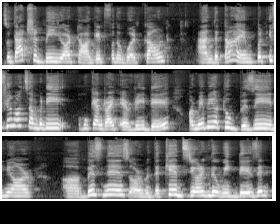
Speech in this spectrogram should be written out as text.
So that should be your target for the word count and the time. But if you're not somebody who can write every day, or maybe you're too busy in your uh, business or with the kids during the weekdays, then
